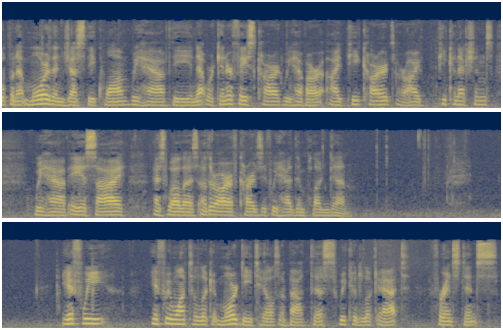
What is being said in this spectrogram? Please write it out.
open up more than just the QAM. We have the network interface card, we have our IP cards our IP connections, we have ASI, as well as other RF cards if we had them plugged in. If we, if we want to look at more details about this, we could look at, for instance,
